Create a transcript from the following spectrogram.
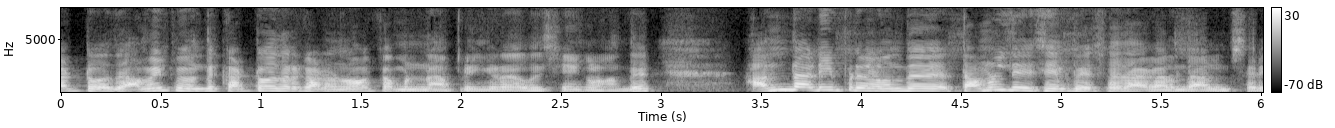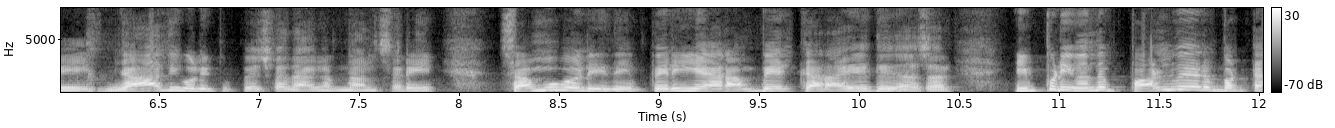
கட்டுவது அமைப்பை வந்து கட்டுவதற்கான நோக்கம் என்ன அப்படிங்கிற விஷயங்கள் வந்து அந்த அடிப்படையில் வந்து தமிழ் தேசியம் பேசுவதாக இருந்தாலும் சரி ஜாதி ஒழிப்பு பேசுவதாக இருந்தாலும் சரி சமூக நீதி பெரியார் அம்பேத்கர் அயோத்திதாசர் இப்படி வந்து பல்வேறுபட்ட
